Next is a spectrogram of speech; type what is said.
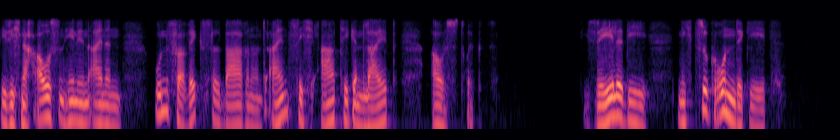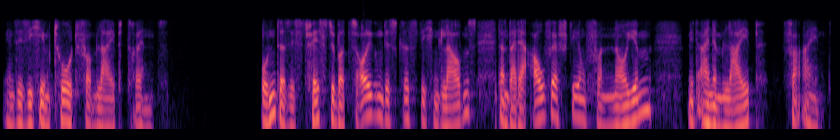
die sich nach außen hin in einen unverwechselbaren und einzigartigen Leib ausdrückt. Die Seele, die nicht zugrunde geht, wenn sie sich im Tod vom Leib trennt. Und, das ist feste Überzeugung des christlichen Glaubens, dann bei der Auferstehung von neuem mit einem Leib vereint.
